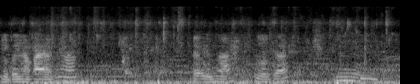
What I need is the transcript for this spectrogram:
Luto ng kaya niya. Kaya una, luto. Hmm.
